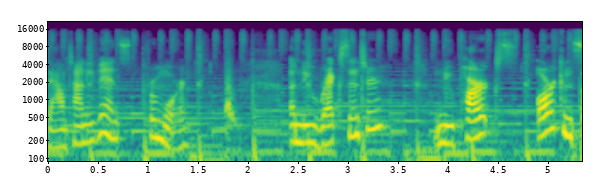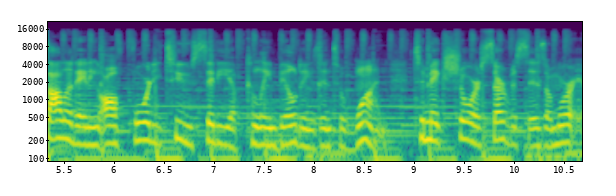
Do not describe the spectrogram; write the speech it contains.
downtown events for more. A new rec center, new parks, or consolidating all 42 City of Killeen buildings into one to make sure services are more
